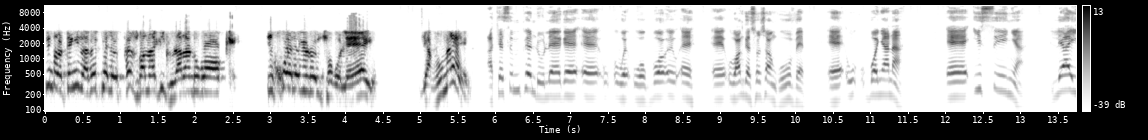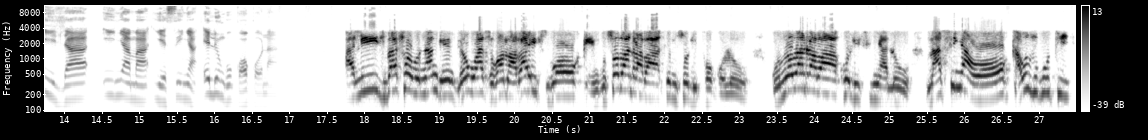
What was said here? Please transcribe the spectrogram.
indoda engizabe phele phezu kwamakidlula abantu bonke irhwelelelo lithoko leyo. Ngiyavumela. Akhe simphenduleke eh eh eh wangesosha nguve eh ubonyana eh isinya liyayidla inyama yesinya elingugogo na? Alidli bashobo nangenzi okwazi kwami abayidli bonke ngusobandra bakhe emsoliphogo lo. Ngunobandra bakho lisinya lo. Masinya woke awuzi ukuthi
